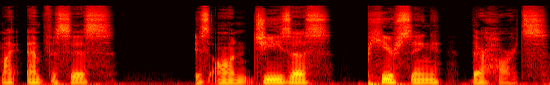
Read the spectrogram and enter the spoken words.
my emphasis is on Jesus piercing their hearts.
